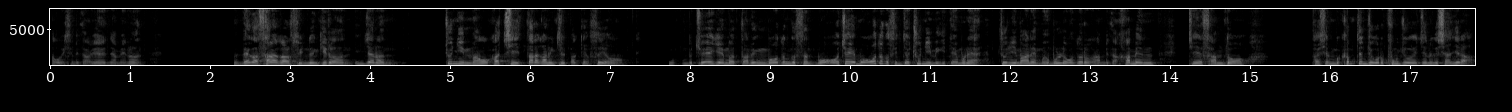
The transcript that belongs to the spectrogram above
하고 있습니다. 왜냐면은 내가 살아갈 수 있는 길은 이제는 주님하고 같이 따라가는 길밖에 없어요. 뭐 저에게 뭐 다른 모든 것은 뭐 저의 모든 것은 이제 주님이기 때문에 주님 안에 머물려고 노력합니다. 하면 제 삶도 사실 뭐 금전적으로 풍족해지는 것이 아니라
